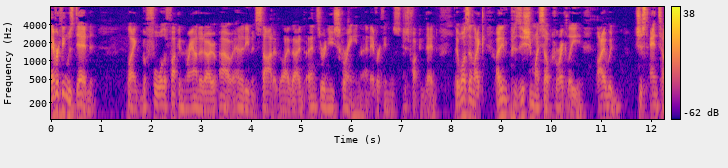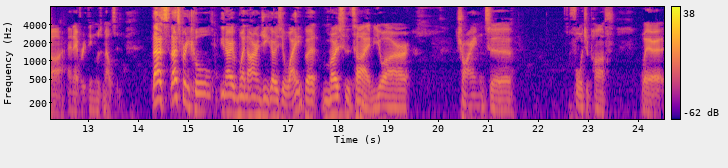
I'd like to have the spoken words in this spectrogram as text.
everything was dead, like before the fucking round had uh, had even started. Like I'd enter a new screen and everything was just fucking dead. It wasn't like I didn't position myself correctly. I would just enter and everything was melted that's that's pretty cool. You know, when RNG goes your way, but most of the time you are trying to forge a path where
